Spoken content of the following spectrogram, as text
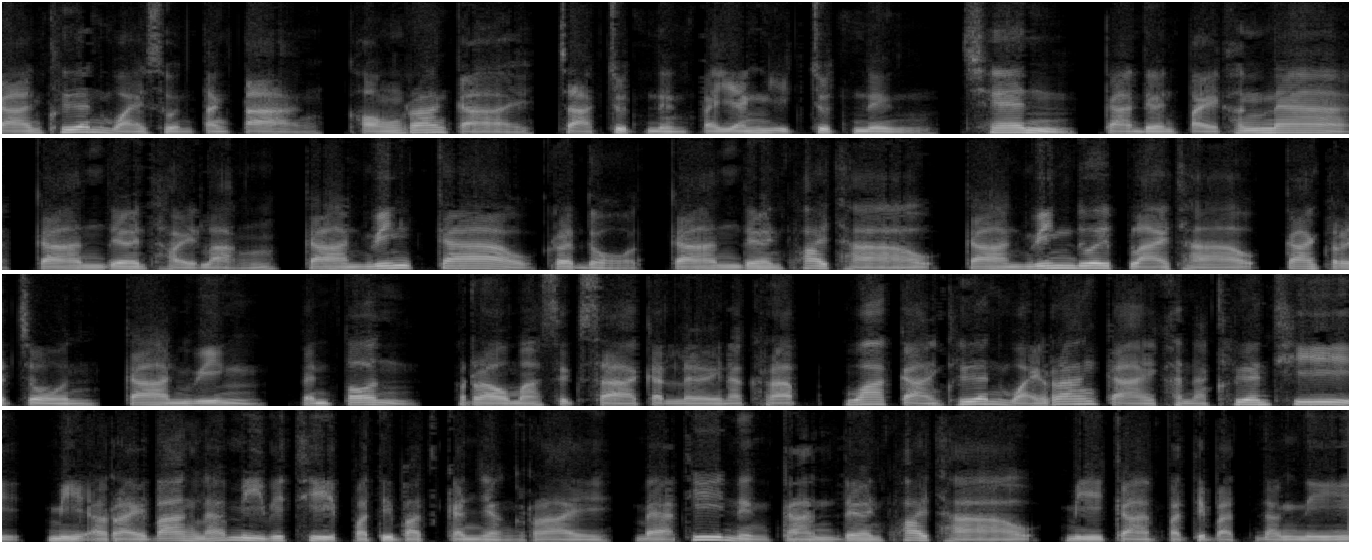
การเคลื่อนไหวส่วนต่างๆ ของร่างกายจากจุดหนึ่งไปยังอีกจุดหนึ่ง เช่น การเดินไปข้างหน้า การเดินถอยหลัง การวิ่งก้าว กระโดด การเดินควายเท้า การวิ่งด้วยปลายเท้า การกระโจน การวิ่ง เป็นต้น เรามาศึกษากันเลยนะครับ ว่าการเคลื่อนไหวร่างกายขณะเคลื่อนที่มีอะไรบ้างและมีวิธีปฏิบัติกันอย่างไร แบบที่ 1 การเดินควายเท้า มีการปฏิบัติดังนี้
